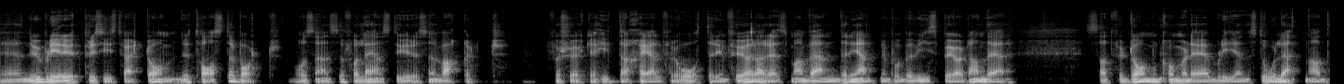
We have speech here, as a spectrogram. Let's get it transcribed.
Eh, nu blir det ju precis tvärtom. Nu tas det bort och sen så får Länsstyrelsen vackert försöka hitta skäl för att återinföra det. Så man vänder egentligen på bevisbördan där. Så att för dem kommer det bli en stor lättnad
